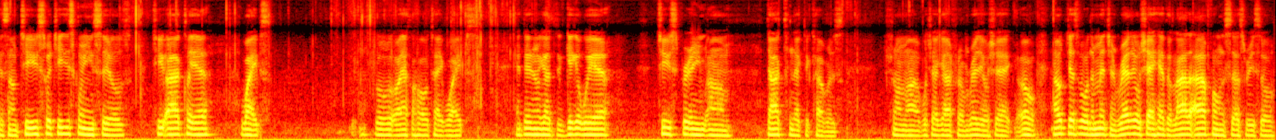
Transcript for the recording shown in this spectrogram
It's um two Switch Easy screen seals, two eye clear wipes, little alcohol type wipes and then we got the GigaWare two spring um, dock connector covers from uh, which I got from Radio Shack. Oh, I just wanted to mention Radio Shack has a lot of iPhone accessories, so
